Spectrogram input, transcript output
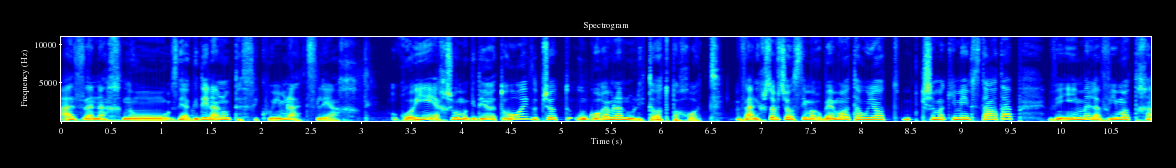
אז אנחנו, זה יגדיל לנו את הסיכויים להצליח. רועי, איך שהוא מגדיר את אורי, זה פשוט, הוא גורם לנו לטעות פחות. ואני חושבת שעושים הרבה מאוד טעויות כשמקימים סטארט-אפ, ואם מלווים אותך,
